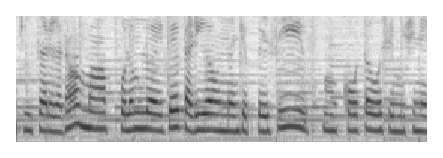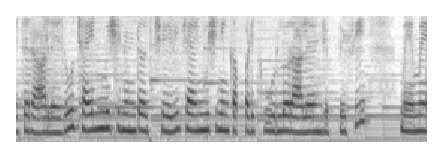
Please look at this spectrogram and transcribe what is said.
చూసారు కదా మా పొలంలో అయితే తడిగా ఉందని చెప్పేసి కోత కోసే మిషన్ అయితే రాలేదు. చైన్ మిషన్ ఉంటే వచ్చేది. చైన్ మిషన్ ఇంకప్పటికి ఊర్లో రాలేదని చెప్పేసి మేమే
